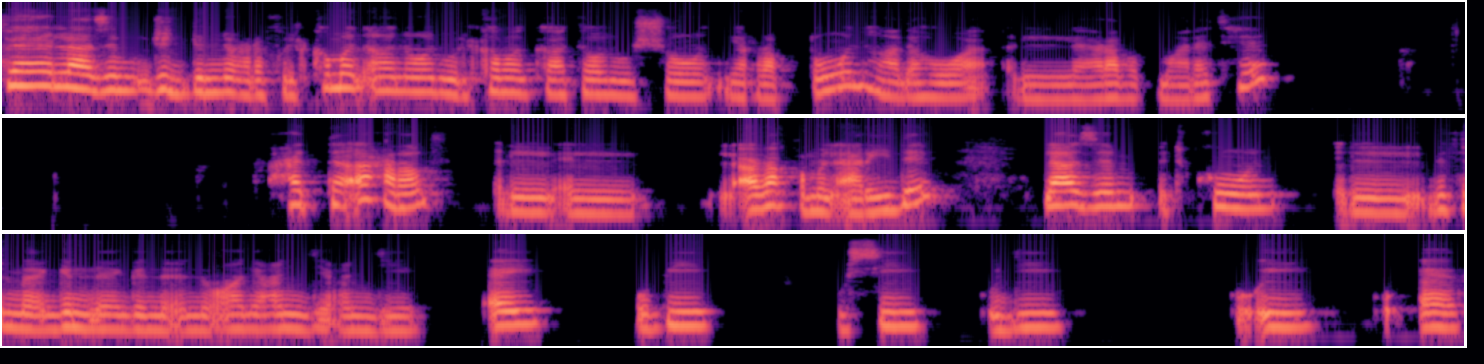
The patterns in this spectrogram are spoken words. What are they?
فلازم جدا نعرف ال common anode وال common cathode وشون يربطون. هذا هو الربط مالتها حتى اعرض الرقم اللي أريده لازم تكون مثل ما قلنا قلنا إنه أنا عندي عندي A و B وسي ودي وإي و F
